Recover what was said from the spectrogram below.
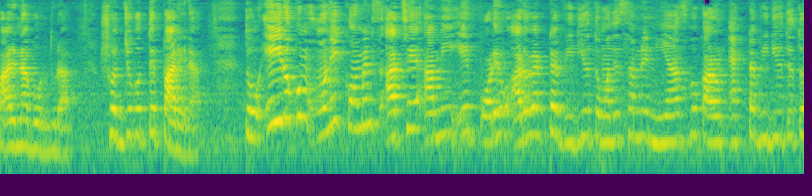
পারে না, বন্ধুরা। সহ্য করতে পারে না। তো এই রকম অনেক কমেন্টস আছে, আমি এর পরেও আরও একটা ভিডিও তোমাদের সামনে নিয়ে আসব, কারণ একটা ভিডিওতে তো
